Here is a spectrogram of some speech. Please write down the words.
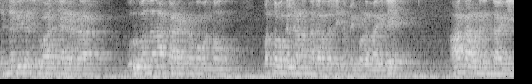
ಚನ್ನವೀರ ಶಿವಾಚಾರ್ಯರ ಗುರುವಂದನಾ ಕಾರ್ಯಕ್ರಮವನ್ನು ಬಸವ ಕಲ್ಯಾಣ ನಗರದಲ್ಲಿ ಹಮ್ಮಿಕೊಳ್ಳಲಾಗಿದೆ. ಆ ಕಾರಣದಿಂದಾಗಿ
